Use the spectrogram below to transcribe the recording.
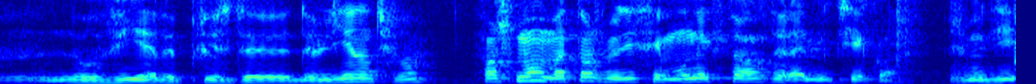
nos vies avaient plus de liens, tu vois. Franchement, maintenant, je me dis, c'est mon expérience de l'amitié, quoi. Je me dis,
